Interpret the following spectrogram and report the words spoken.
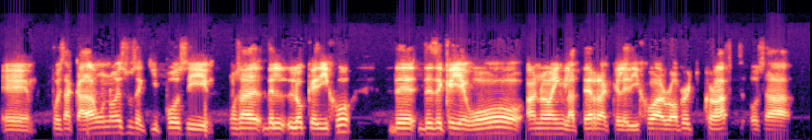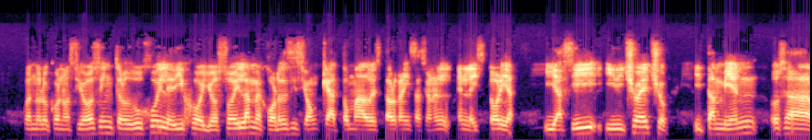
eh, pues a cada uno de sus equipos y, o sea, de lo que dijo de, desde que llegó a Nueva Inglaterra, que le dijo a Robert Kraft, o sea, cuando lo conoció se introdujo y le dijo, yo soy la mejor decisión que ha tomado esta organización en, en la historia. Y así, y dicho hecho, y también, o sea,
